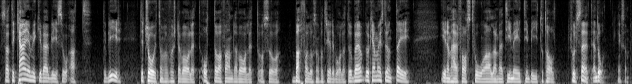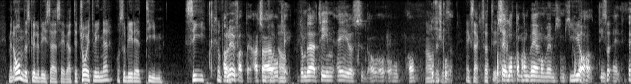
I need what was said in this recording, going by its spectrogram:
så att det kan ju mycket väl bli så att det blir Detroit som får första valet, Ottawa får andra valet och så Buffalo som får tredje valet. Då, då kan man ju strunta i, i de här fas 2 och alla de här Team A, Team B totalt fullständigt ändå. Liksom. Men om det skulle bli så här säger vi att Detroit vinner och så blir det Team C som får... Ja, nu fattar jag. Alltså, okej. De där Team A och... Ja, ja, ja, ja, Ja, då precis. förstår jag. Exakt. Att, Och sen lottar man vem och vem som ska Ja, vara Team så- A.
